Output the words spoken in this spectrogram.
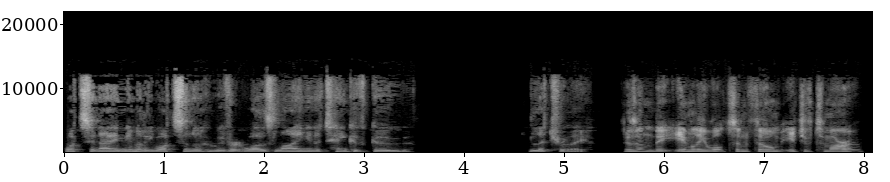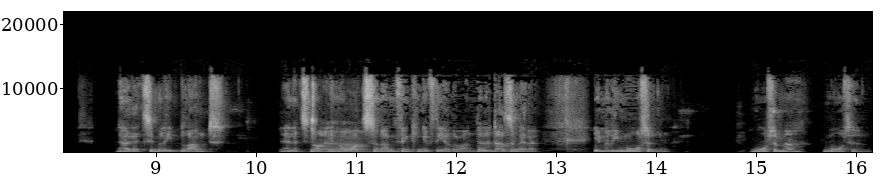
what's her name, Emily Watson or whoever it was, lying in a tank of goo. Literally. Isn't the Emily Watson film Edge of Tomorrow? No, that's Emily Blunt. And it's not oh. Emma Watson. I'm thinking of the other one, but it doesn't matter. Emily Morton. Mortimer? Morton.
